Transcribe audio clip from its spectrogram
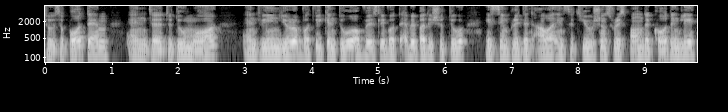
to support them and uh, to do more. And we in Europe, what we can do, obviously, what everybody should do, is simply that our institutions respond accordingly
